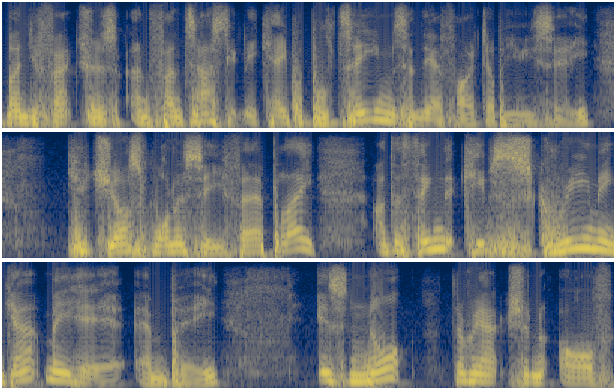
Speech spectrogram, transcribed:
manufacturers and fantastically capable teams in the FIA WEC. You just want to see fair play. And the thing that keeps screaming at me here, MP, is not the reaction of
